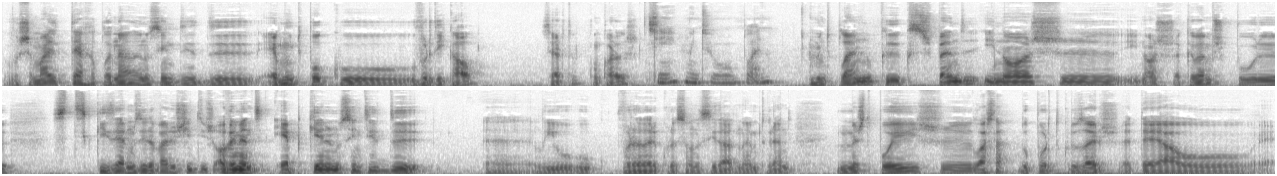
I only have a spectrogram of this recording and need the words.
Vou chamar-lhe terraplanada no sentido de. é muito pouco vertical, certo? Concordas? Sim, muito plano. muito plano que, que se expande e nós, eh, e nós acabamos por, eh, se se quisermos ir a vários sítios, obviamente é pequena no sentido de eh, ali o, o verdadeiro coração da cidade não é muito grande, mas depois eh, lá está, do Porto de Cruzeiros até ao eh,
